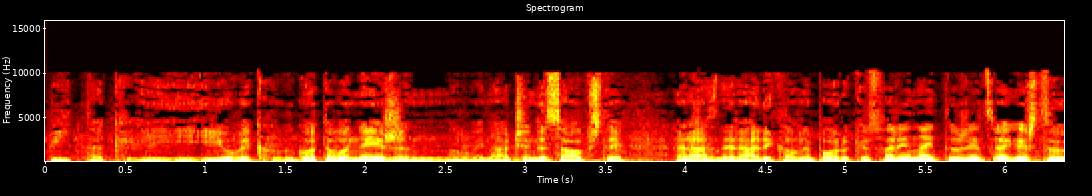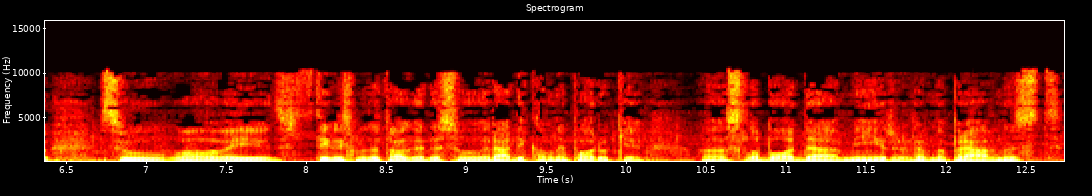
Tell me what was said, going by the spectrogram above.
pitak i, i, i uvek gotovo nežan ovaj način da saopšte razne radikalne poruke. U stvari najtužnije od svega što su, ovaj, stigli smo do toga da su radikalne poruke sloboda, mir, ravnopravnost,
